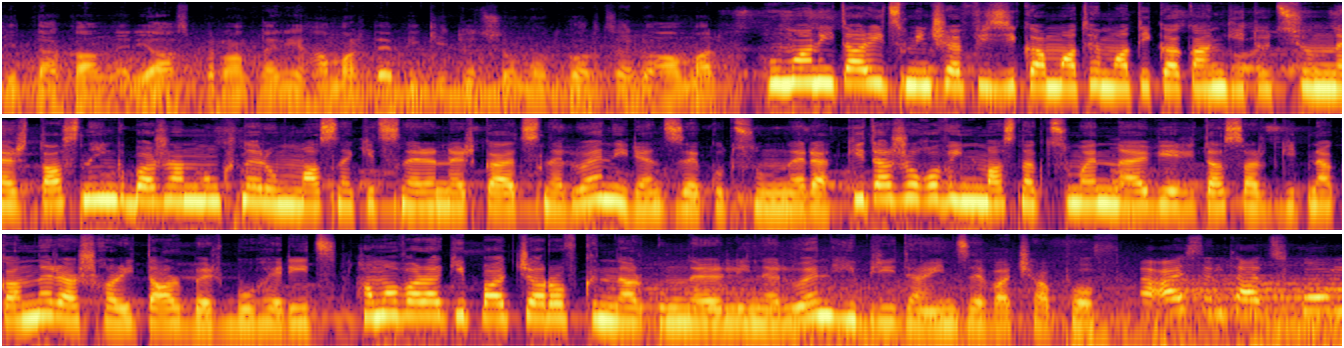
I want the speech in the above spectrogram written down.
գիտնականների, ասպիրանտների համար դեպի գիտություն մուտք գործելու համար։ Հումանիտարից մինչև ֆիզիկա-մաթեմատիկական գիտություններ 15 բաժանմունքներում մասնակիցները ներկայացնելու են իրենց զեկուցումները։ Գիտաժողովին մասնակցում են նաև երիտասարդ գիտնականներ աշխարհի տարբեր բուհերից։ Համավարակի պատճառով քննարկումները լինելու են հիբրիդային ձևաչափով։ Այս ընթացքում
